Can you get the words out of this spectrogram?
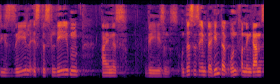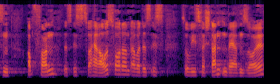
die Seele ist das Leben eines Wesens. Und das ist eben der Hintergrund von den ganzen Opfern. Das ist zwar herausfordernd, aber das ist so, wie es verstanden werden soll.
